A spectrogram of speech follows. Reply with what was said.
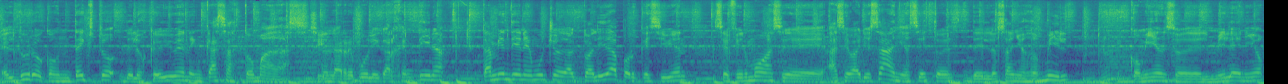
el duro contexto de los que viven en casas tomadas Sí. en la República Argentina. También tiene mucho de actualidad porque si bien se firmó hace, hace varios años, esto es de los años 2000, comienzo del milenio,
